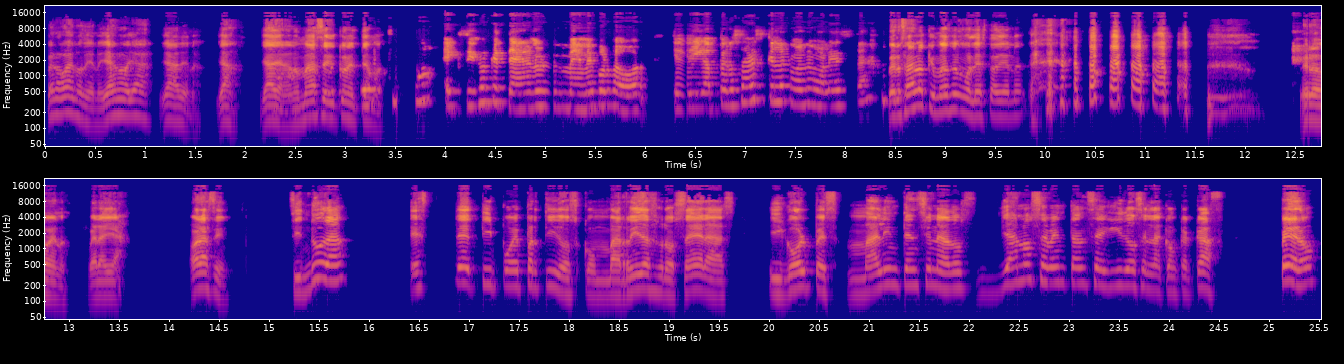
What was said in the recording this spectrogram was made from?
Pero bueno, Diana, ya no, ya, ya, Diana, ya, ya, Diana, no me vas a seguir con el tema. Exijo, que te hagan un meme, por favor, que diga, pero ¿sabes qué es lo que más me molesta? Pero ¿sabes lo que más me molesta, Diana? pero bueno, pero ya. Ahora sí, sin duda, este tipo de partidos con barridas groseras y golpes malintencionados ya no se ven tan seguidos en la CONCACAF, pero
